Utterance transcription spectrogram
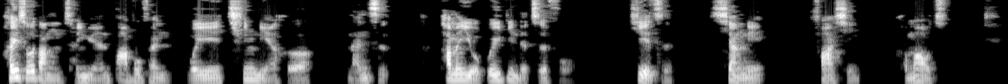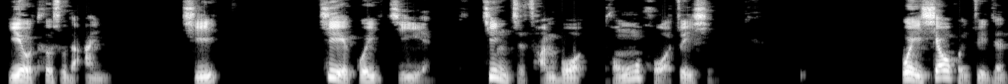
黑手党成员大部分为青年和男子，他们有规定的制服、戒指、项链、发型和帽子，也有特殊的暗语。其戒规极严，禁止传播同伙罪行。为销毁罪证，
